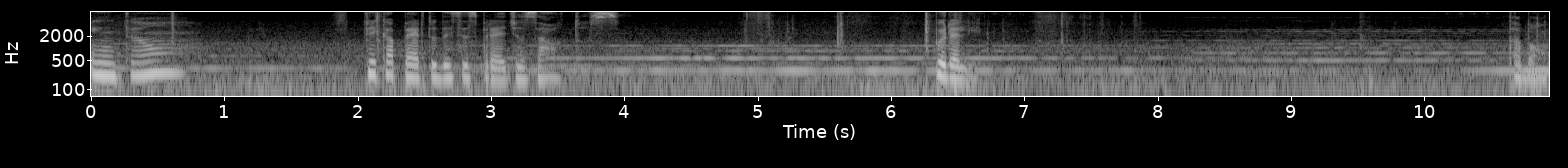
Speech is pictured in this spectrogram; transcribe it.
Então. Fica perto desses prédios altos. Por ali. Tá bom.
